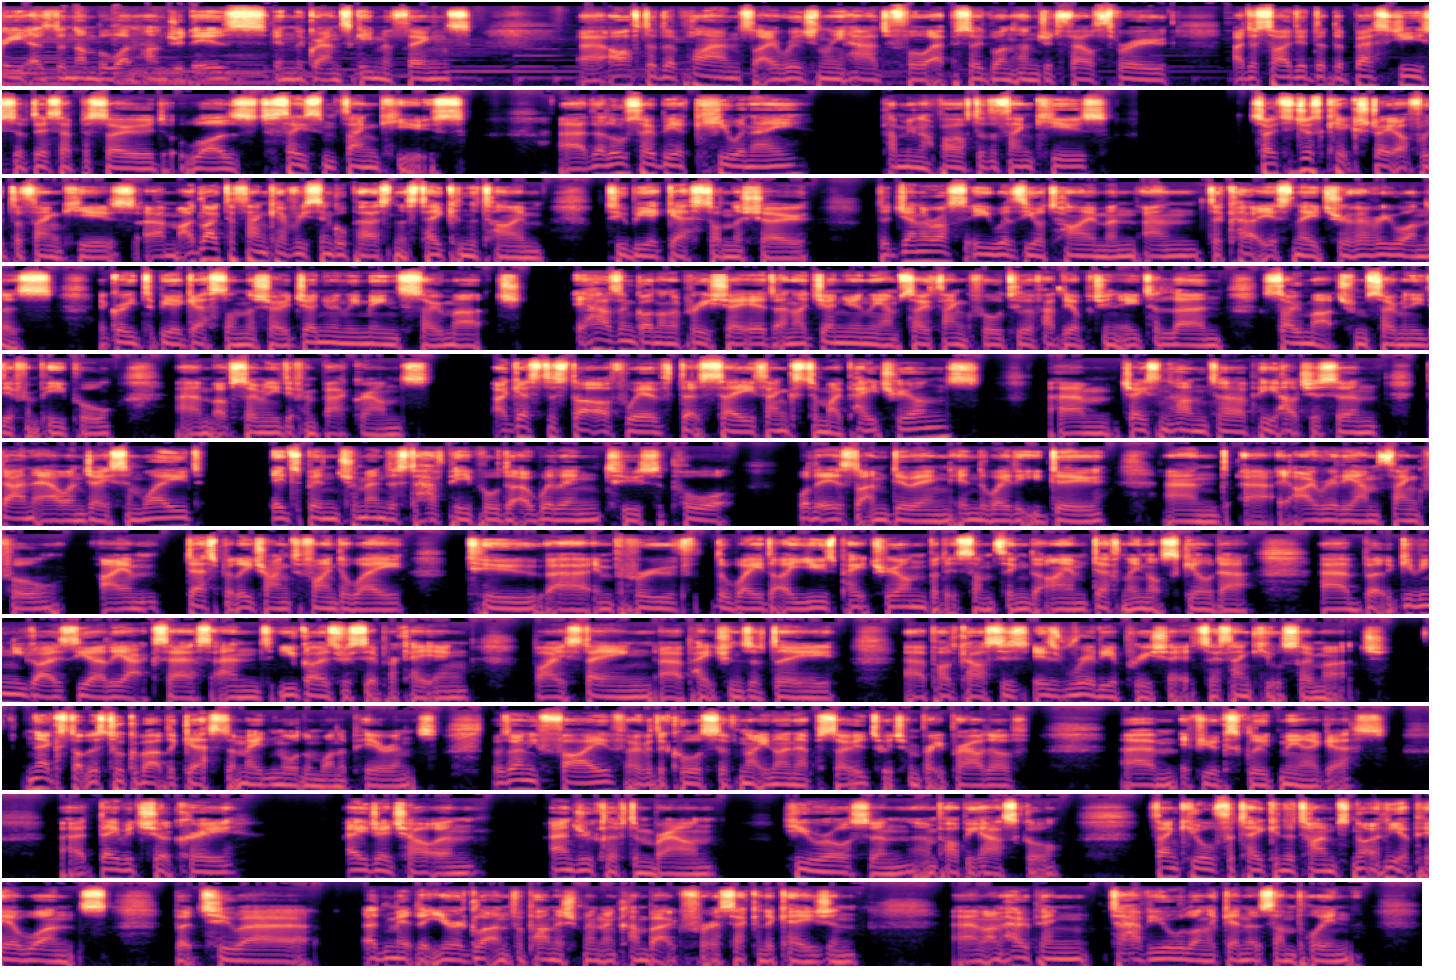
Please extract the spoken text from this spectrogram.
arbitrary as the number 100 is in the grand scheme of things, uh, after the plans that I originally had for episode 100 fell through, I decided that the best use of this episode was to say some thank yous. Uh, there'll also be a Q&A coming up after the thank yous. So to just kick straight off with the thank yous, um, I'd like to thank every single person that's taken the time to be a guest on the show. The generosity with your time and, and the courteous nature of everyone that's agreed to be a guest on the show genuinely means so much it hasn't gone unappreciated. And I genuinely am so thankful to have had the opportunity to learn so much from so many different people um, of so many different backgrounds. I guess to start off with, let's say thanks to my Patreons, um, Jason Hunter, Pete Hutchison, Dan L, and Jason Wade. It's been tremendous to have people that are willing to support what it is that I'm doing in the way that you do. And uh, I really am thankful. I am desperately trying to find a way to uh, improve the way that I use Patreon, but it's something that I am definitely not skilled at. Uh, but giving you guys the early access and you guys reciprocating by staying uh, patrons of the uh, podcast is, is really appreciated. So thank you all so much. Next up, let's talk about the guests that made more than one appearance. There was only five over the course of 99 episodes, which I'm pretty proud of, um, if you exclude me, I guess. Uh, David Shukri, AJ Charlton, Andrew Clifton Brown, Hugh Rawson, and Poppy Haskell. Thank you all for taking the time to not only appear once, but to uh, admit that you're a glutton for punishment and come back for a second occasion. Um, I'm hoping to have you all on again at some point,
